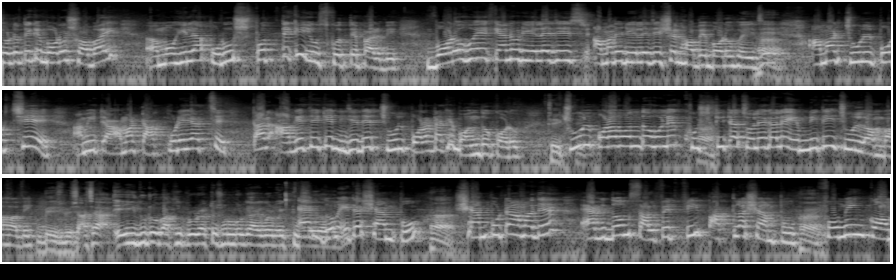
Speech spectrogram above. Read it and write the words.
ছোট থেকে বড় সবাই মহিলা পুরুষ প্রত্যেকে ইউজ করতে পারবে। বড় হয়ে কেন রিয়েলাইজেশন আমাদের রিয়েলাইজেশন হবে বড় হয়ে যে হ্যাঁ। আমার চুল পড়ছে আমি আমার টাক পড়ে যাচ্ছে তার আগে থেকে নিজেদের চুল পড়াটাকে বন্ধ করো চুল পড়া বন্ধ হলে খুশকিটা চলে গেলে এমনিতেই চুল লম্বা হবে বেশ বেশ আচ্ছা এই দুটো বাকি প্রোডাক্টের সম্পর্কে একবার একটু একদম এটা শ্যাম্পু হ্যাঁ। শ্যাম্পুটা আমাদের একদম সালফেট ফ্রি পাতলা শ্যাম্পু হ্যাঁ। ফোমিং কম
